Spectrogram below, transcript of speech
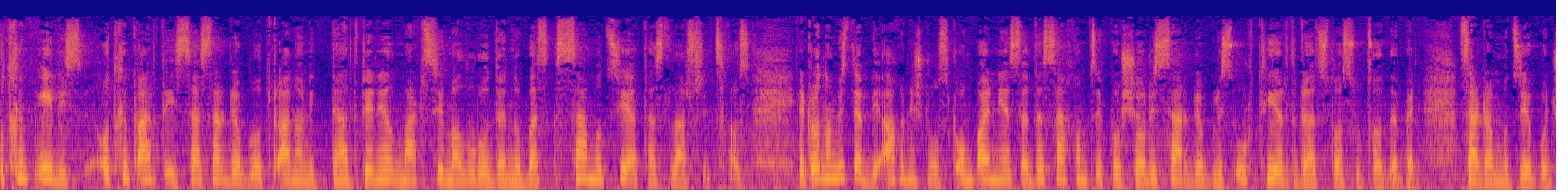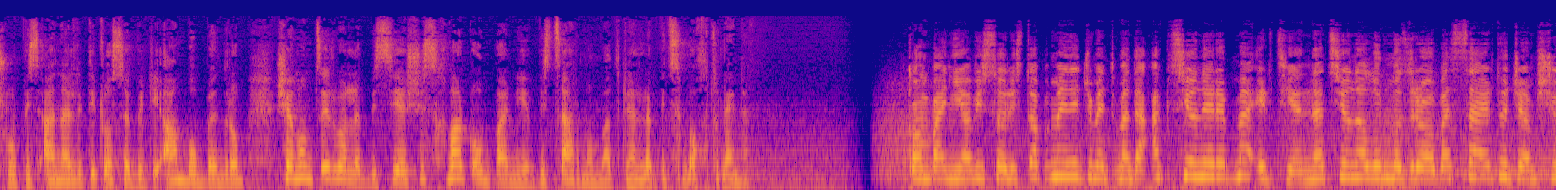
4 პირის 4 პარტიის სასარგებლოდ კანონით დადგენილ მაქსიმალურ ოდენობას 60000 ლარს იცავს. ეკონომისტები აღნიშნულს კომპანიასა და სახელმწიფო შორის სარგებლის ურთიერთდაცვას უწოდებენ. საგამოძიებო ჯგუფის ანალიტიკოსები კი ამბობენ, რომ შემომწირველების სიაში სხვა კომპანიების წარმომადგენლებიც მოხვდნენ. კომპანია ვისოლის ტოპ მენეჯმენტმა და აქციონერებმა ერთიან ნაციონალურ მოძრაობას საერთო ჯამში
